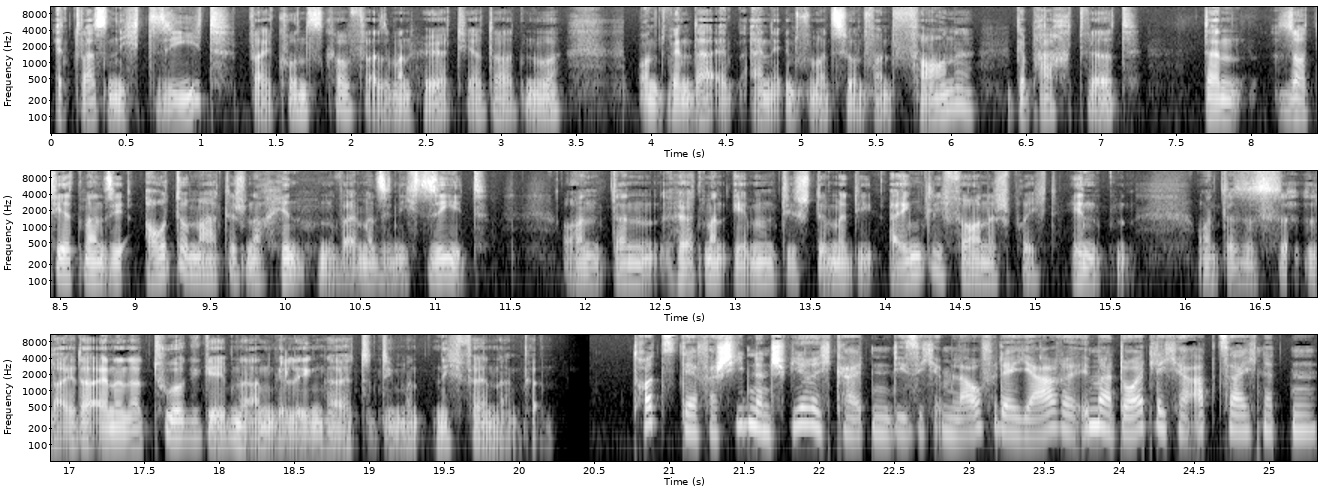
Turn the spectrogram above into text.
etwas nicht sieht bei Kunstkopf, also man hört ja dort nur, und wenn da eine Information von vorne gebracht wird, dann sortiert man sie automatisch nach hinten, weil man sie nicht sieht. Und dann hört man eben die Stimme, die eigentlich vorne spricht, hinten. Und das ist leider eine naturgegebene Angelegenheit, die man nicht verändern kann. Trotz der verschiedenen Schwierigkeiten, die sich im Laufe der Jahre immer deutlicher abzeichneten,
